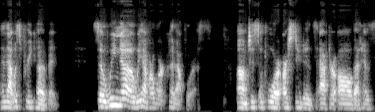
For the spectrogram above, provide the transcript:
And that was pre COVID. So we know we have our work cut out for us um, to support our students after all that has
